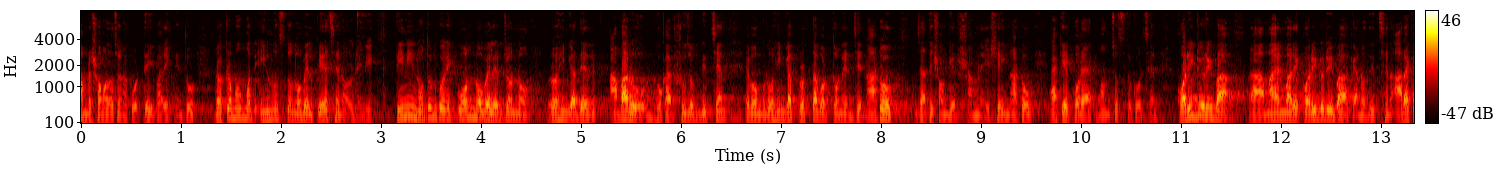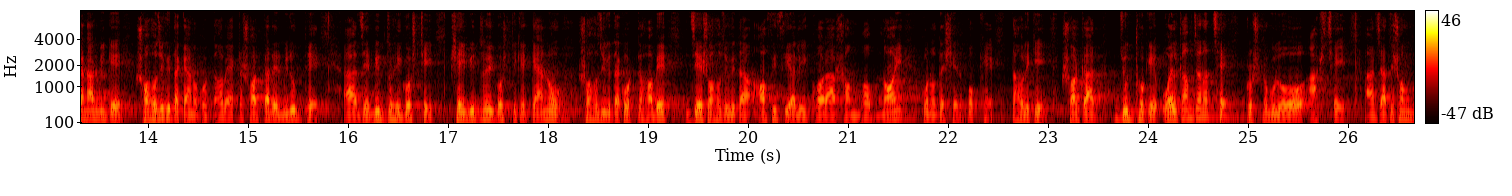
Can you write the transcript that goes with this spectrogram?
আমরা সমালোচনা করতেই পারি। কিন্তু ডক্টর মোহাম্মদ ইউনুস তো নোবেল পেয়েছেন অলরেডি তিনি নতুন করে কোন নোবেলের জন্য রোহিঙ্গাদের আবারও ঢোকার সুযোগ দিচ্ছেন এবং রোহিঙ্গা প্রত্যাবর্তনের যে নাটক জাতিসংঘের সামনে, সেই নাটক একের পর এক মঞ্চস্থ করছেন। করিডোরি বা মায়ানমারে করিডোরি বা কেন দিচ্ছেন? আরাকান আর্মিকে সহযোগিতা কেন করতে হবে? একটা সরকারের বিরুদ্ধে যে বিদ্রোহী গোষ্ঠী, সেই বিদ্রোহী গোষ্ঠীকে কেন সহযোগিতা করতে হবে? যে সহযোগিতা অফিসিয়ালি করা সম্ভব নয় কোনো দেশের পক্ষে। তাহলে কি সরকার যুদ্ধকে ওয়েলকাম জানাচ্ছে? প্রশ্নগুলো আসছে। আর জাতিসংঘ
